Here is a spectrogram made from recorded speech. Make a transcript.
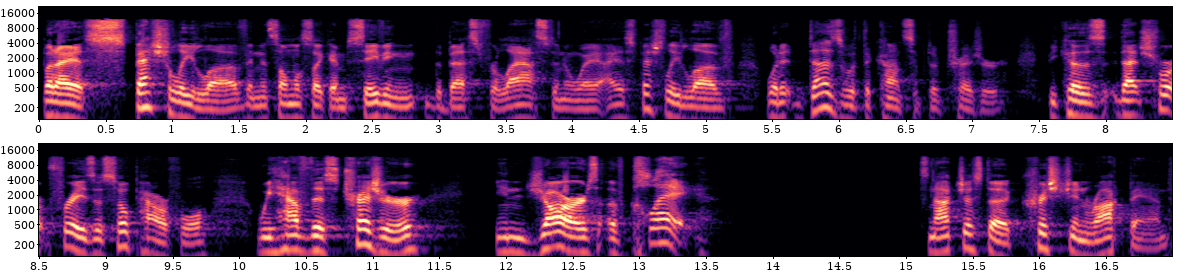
But I especially love, and it's almost like I'm saving the best for last in a way, I especially love what it does with the concept of treasure. Because that short phrase is so powerful. We have this treasure in jars of clay. It's not just a Christian rock band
